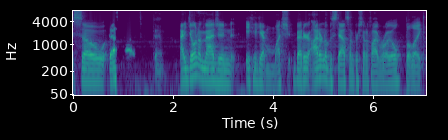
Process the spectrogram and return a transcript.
so That's Damn. I don't imagine it could get much better. I don't know the stats on Persona Five Royal, but like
